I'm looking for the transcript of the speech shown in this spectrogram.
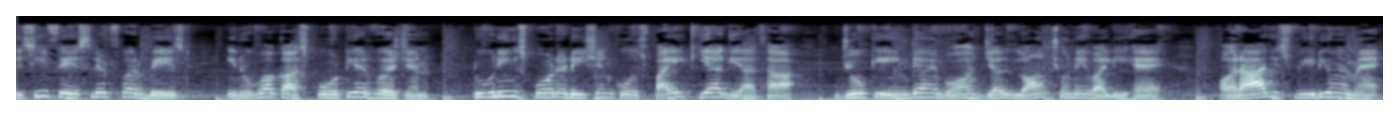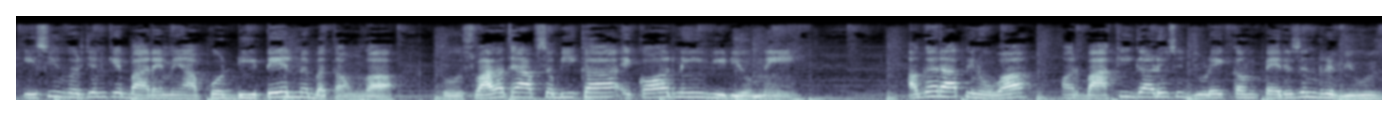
इसी फेसलिफ्ट पर बेस्ड इनोवा का sportier version touring sport edition को स्पाई किया गया था, जो कि इंडिया में बहुत जल्द लॉन्च होने वाली है। और आज इस वीडियो में मैं इसी वर्जन के बारे में आपको डिटेल में बताऊँगा। तो स्वागत है आप सभी का एक और नई वीडियो में। अगर आप इनोवा और बाकी गाड़ियों से जुड़े कंपैरिजन रिव्यूज़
